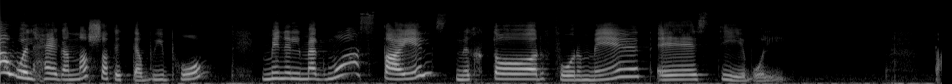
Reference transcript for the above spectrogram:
أول حاجة ننشط التبويب home من المجموعة styles نختار format as table طب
